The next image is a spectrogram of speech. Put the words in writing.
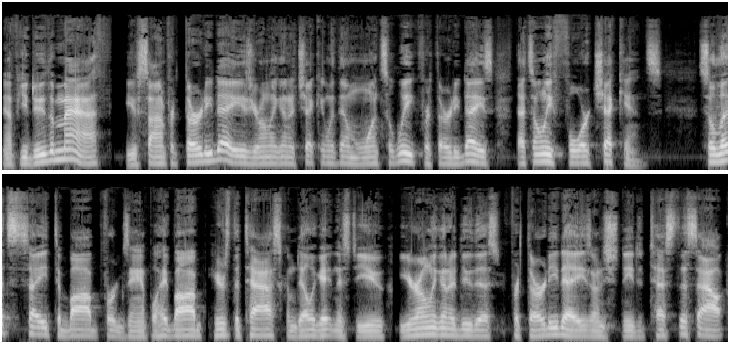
Now, if you do the math, you've signed for 30 days, you're only going to check in with them once a week for 30 days. That's only four check ins. So let's say to Bob, for example, hey, Bob, here's the task. I'm delegating this to you. You're only going to do this for 30 days. I just need to test this out.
